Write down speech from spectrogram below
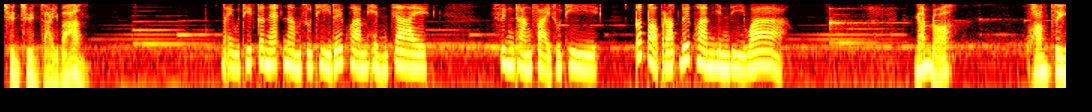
ชื่นชื่นใจบ้าง นายอุทิศก็แนะนำสุธีด้วยความเห็นใจ ซึ่งทางฝ่ายสุธีก็ตอบรับด้วยความยินดีว่า งั้นเหรอ ความจริง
